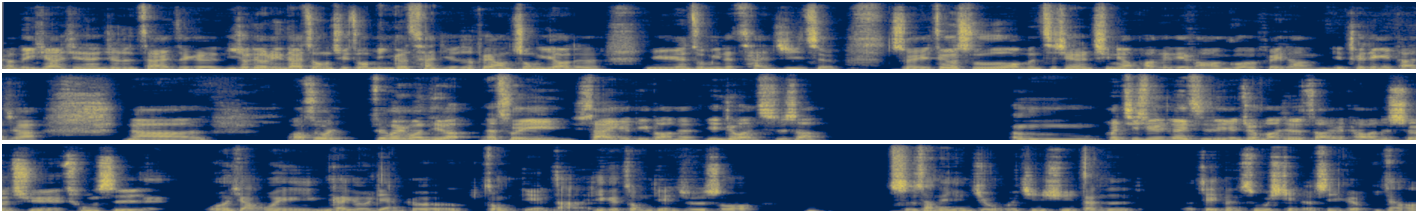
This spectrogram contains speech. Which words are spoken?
那林信来先生就是在这个一九六零代中期做民歌采集是非常重要的一个原住民的采集者。所以这个书我们之前青鸟 Podcast 也访问过，非常也推荐给大家。那老师，我最后一个问题了。那所以下一个地方呢？研究完池上，嗯，会继续类似的研究吗？就是找一个台湾的社区从事。我想我应该有两个重点啦。一个重点就是说池上的研究我会继续，但是。这本书写的是一个比较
